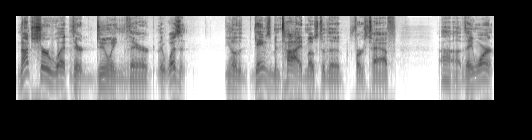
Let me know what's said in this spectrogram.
Not sure what they're doing there. It wasn't, you know, the game's been tied most of the first half. Uh, they weren't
